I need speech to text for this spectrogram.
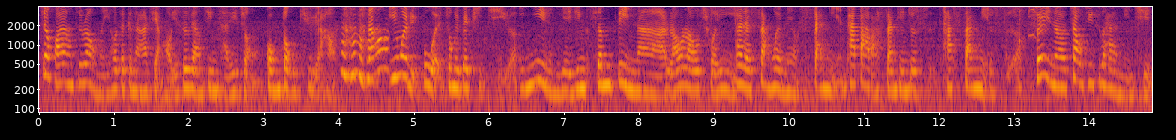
这华阳之乱我们以后再跟大家讲哦，也是非常精彩的一种宫斗剧啊哈。然后因为吕不韦终于被平息了，嬴异人也已经生病啊，牢牢垂睨，他的上位没有三年，他爸爸三天就死，他三年就死了。所以呢，赵姬是不是还很年轻？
